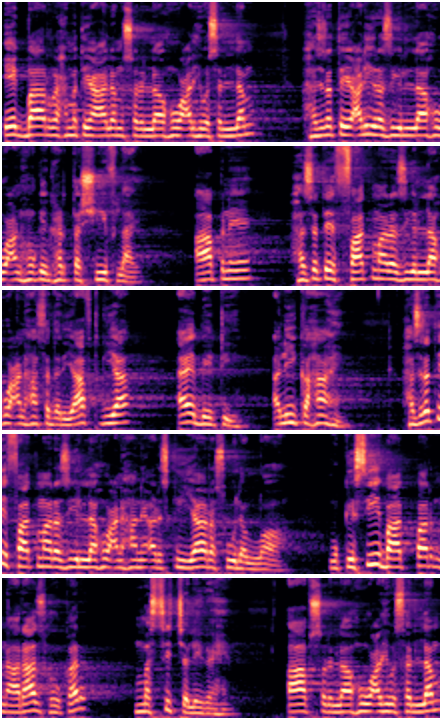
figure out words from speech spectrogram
ایک بار رحمت عالم صلی اللہ علیہ وسلم حضرت علی رضی اللہ عنہ کے گھر تشریف لائے۔ آپ نے حضرت فاطمہ رضی اللہ عنہ سے دریافت کیا، اے بیٹی، علی کہاں ہیں؟ حضرت فاطمہ رضی اللہ عنہ نے عرض کی، یا رسول اللہ، وہ کسی بات پر ناراض ہو کر مسجد چلے گئے ہیں۔ آپ صلی اللہ علیہ وسلم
